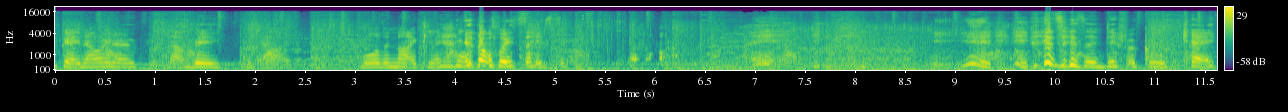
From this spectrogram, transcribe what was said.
Okay, now I know that V is five. More than likely, I'm gonna always say six. This is a difficult game.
